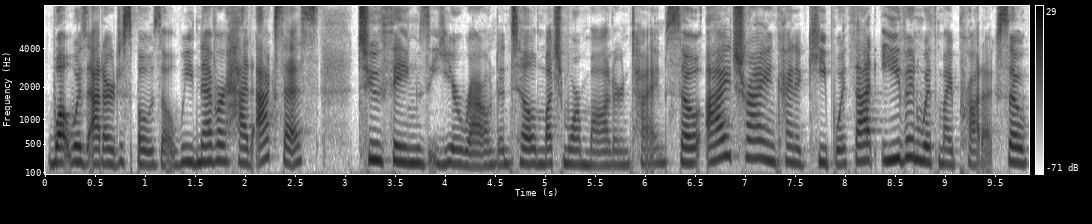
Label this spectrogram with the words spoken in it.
what was at our disposal. We never had access to things year round until much more modern times. So I try and kind of keep with that, even with my products. So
